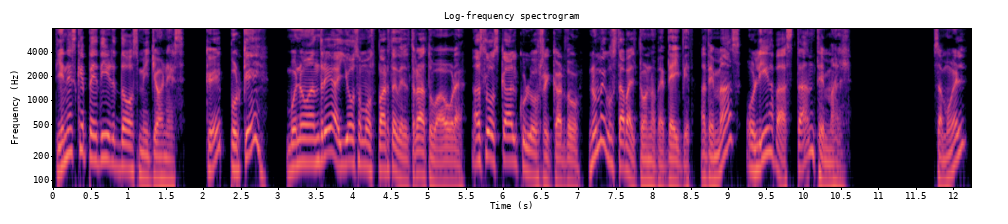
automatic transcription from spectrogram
Tienes que pedir dos millones. ¿Qué? ¿Por qué? Bueno, Andrea y yo somos parte del trato ahora. Haz los cálculos, Ricardo. No me gustaba el tono de David. Además, olía bastante mal. Samuel,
